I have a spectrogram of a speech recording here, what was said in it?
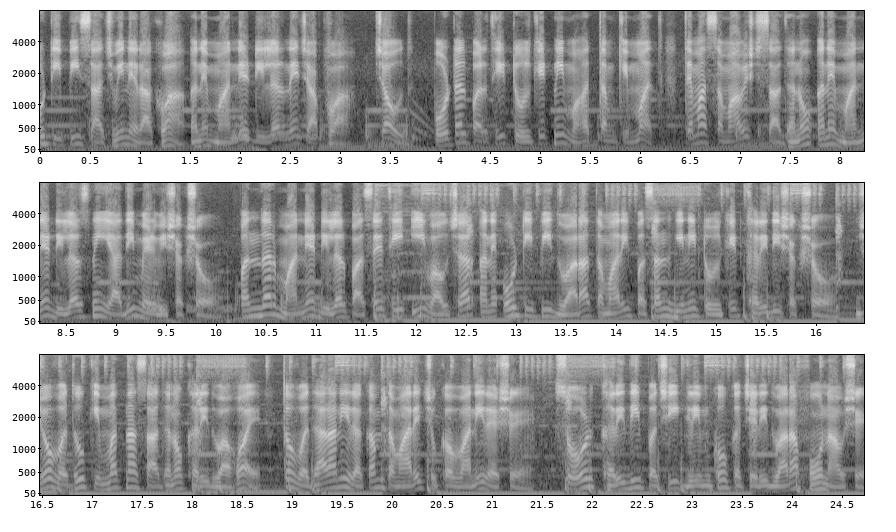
ઓટીપી સાચવીને રાખવા અને માન્ય ડીલરને જ આપવા. ચૌદ, પોર્ટલ પરથી ટૂલકિટની મહત્તમ કિંમત, તેમાં સમાવિષ્ટ સાધનો અને માન્ય ડીલર્સની યાદી મેળવી શકશો. પંદર, માન્ય ડીલર પાસેથી ઈ વાઉચર અને ઓટીપી દ્વારા તમારી પસંદગીની ટૂલકિટ ખરીદી શકશો. જો વધુ કિંમતના સાધનો ખરીદવા હોય, તો વધારાની રકમ તમારે ચૂકવવાની રહેશે. સોળ, ખરીદી પછી ગ્રીમકો કચેરી દ્વારા ફોન આવશે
